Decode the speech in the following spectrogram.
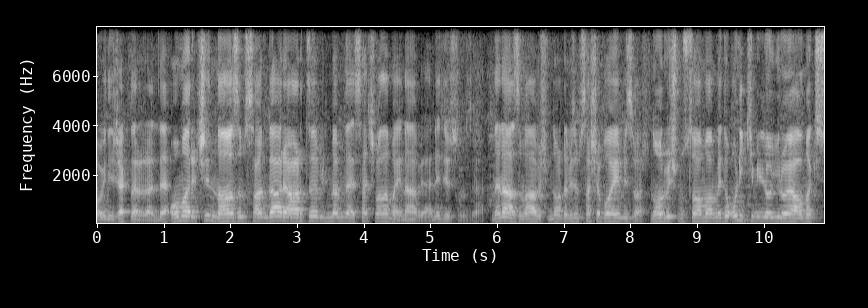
oynayacaklar herhalde. Omar için Nazım Sangare artı bilmem ne. Saçmalamayın abi ya. Ne diyorsunuz ya? Ne Nazım abi? Şimdi orada bizim Saşa Boey'imiz var. Norwich Mustafa Muhammed'i 12 milyon euroya almak istiyor.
